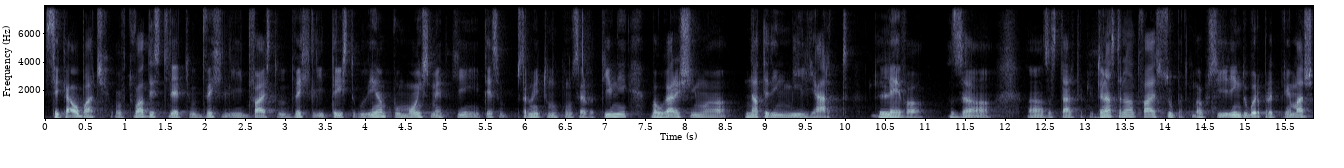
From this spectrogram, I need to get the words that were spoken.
Сега обаче, в това десетилетие от 2020 до 2030 година, по мои сметки, и те са сравнително консервативни, България ще има над 1 милиард лева за, за стартъпи. От една страна това е супер. Ако си един добър предприемач,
